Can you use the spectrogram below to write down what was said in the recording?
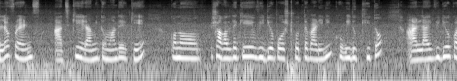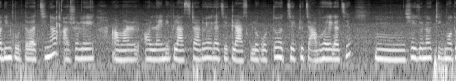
হ্যালো ফ্রেন্ডস, আজকের আমি তোমাদেরকে কোনো সকাল থেকে ভিডিও পোস্ট করতে পারিনি, খুবই দুঃখিত। আর লাইভ ভিডিও কদিন করতে পারছি না। আসলে আমার অনলাইনে ক্লাস স্টার্ট হয়ে গেছে ক্লাসগুলো করতে হচ্ছে, একটু চাপ হয়ে গেছে। সেই জন্য ঠিকমতো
